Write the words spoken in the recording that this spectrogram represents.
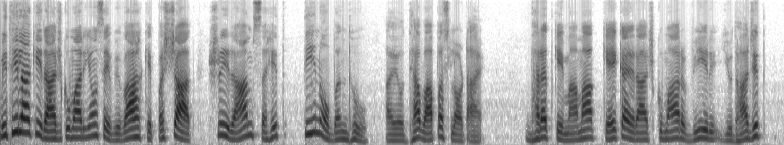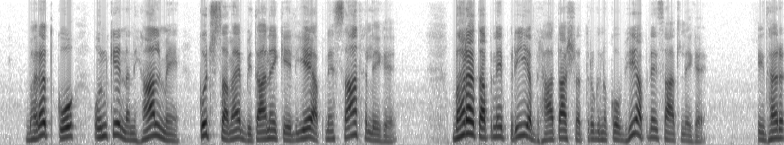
मिथिला की राजकुमारियों से विवाह के पश्चात श्री राम सहित तीनों बंधु अयोध्या वापस लौट आए। भरत के मामा केकय राजकुमार वीर युधाजित भरत को उनके ननिहाल में कुछ समय बिताने के लिए अपने साथ ले गए। भरत अपने प्रिय भ्राता शत्रुघ्न को भी अपने साथ ले गए। इधर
